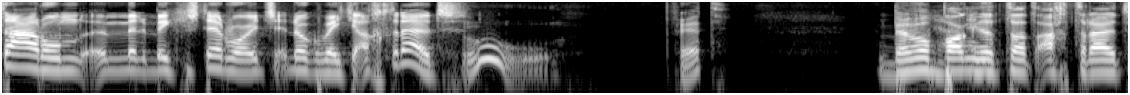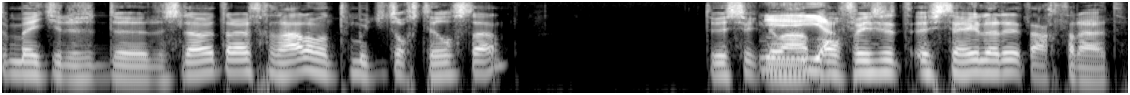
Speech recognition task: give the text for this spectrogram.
een Taron eh, met een beetje steroids en ook een beetje achteruit. Oeh. Vet. Ik ben wel Ja, bang en- dat dat achteruit een beetje de, de, de snelheid eruit gaat halen. Want dan moet je toch stilstaan. Dus ik Ja. Of is het is de hele rit achteruit?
